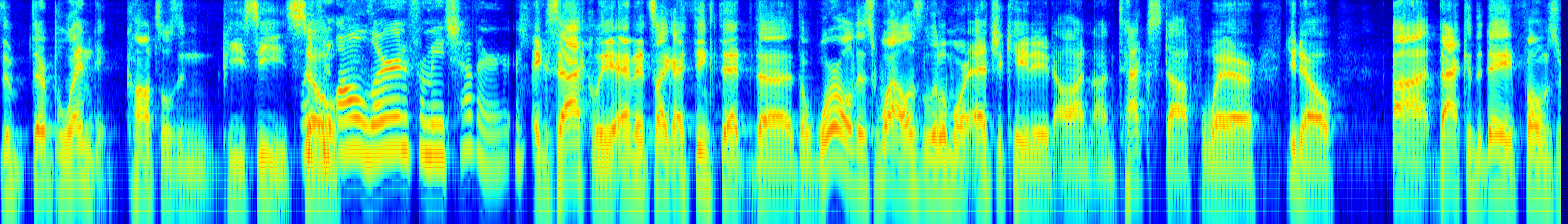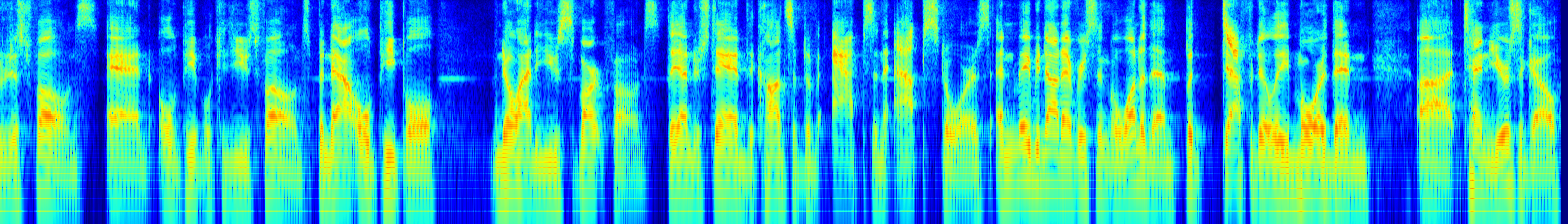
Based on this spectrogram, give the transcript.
the, they're blending consoles and PCs. So we can all learn from each other. Exactly, and it's like I think that the the world as well is a little more educated on on tech stuff. Where you know, uh, back in the day, phones were just phones, and old people could use phones. But now old people know how to use smartphones. They understand the concept of apps and app stores, and maybe not every single one of them, but definitely more than uh, 10 years ago.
